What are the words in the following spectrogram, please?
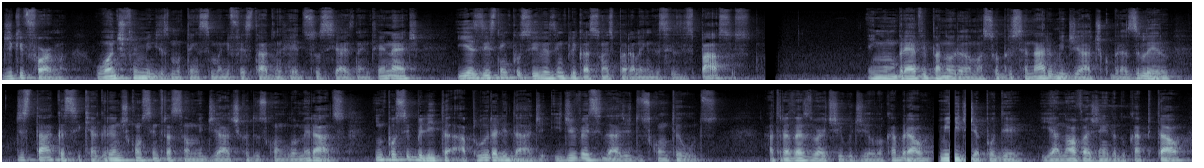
de que forma o antifeminismo tem se manifestado em redes sociais na internet e existem possíveis implicações para além desses espaços? Em um breve panorama sobre o cenário midiático brasileiro, destaca-se que a grande concentração midiática dos conglomerados impossibilita a pluralidade e diversidade dos conteúdos. Através do artigo de Eula Cabral, Mídia, Poder e a Nova Agenda do Capital,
